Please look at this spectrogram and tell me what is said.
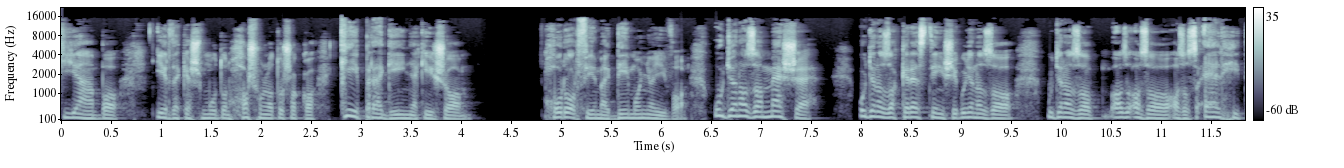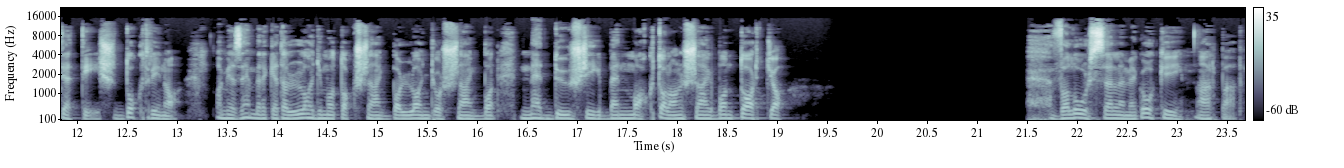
hiába érdekes módon hasonlatosak a képregények és a horrorfilmek démonjaival. Ugyanaz a mese, ugyanaz a kereszténység, ugyanaz, a, ugyanaz a, az, az, a, az az elhitetés, doktrina, ami az embereket a lagymatagságban, langyosságban, meddőségben, magtalanságban tartja valós szellemek, oké, okay, Árpád.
